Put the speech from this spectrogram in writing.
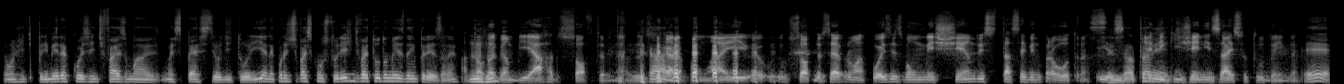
Então a gente, primeira coisa, a gente faz uma, uma espécie de auditoria, né? Quando a gente faz consultoria, a gente vai todo mês da empresa, né? A tal da Uhum. gambiarra do software, né? Às vezes Cara. os caras vão lá e o software serve para uma coisa, eles vão mexendo e está servindo para outra. Sim. E aí Exatamente. tem que higienizar isso tudo ainda. É,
